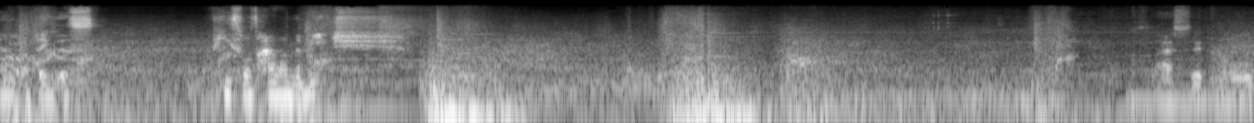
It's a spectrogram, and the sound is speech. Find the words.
And loving this peaceful time on the beach. Classic old.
